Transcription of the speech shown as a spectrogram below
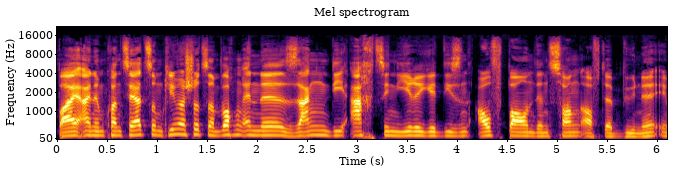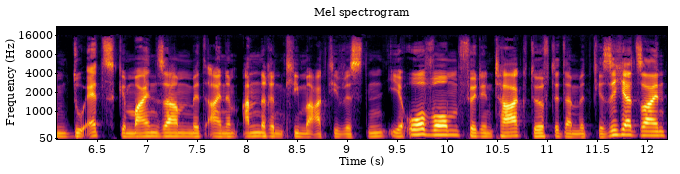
Bei einem Konzert zum Klimaschutz am Wochenende sang die 18-Jährige diesen aufbauenden Song auf der Bühne im Duett gemeinsam mit einem anderen Klimaaktivisten. Ihr Ohrwurm für den Tag dürfte damit gesichert sein.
